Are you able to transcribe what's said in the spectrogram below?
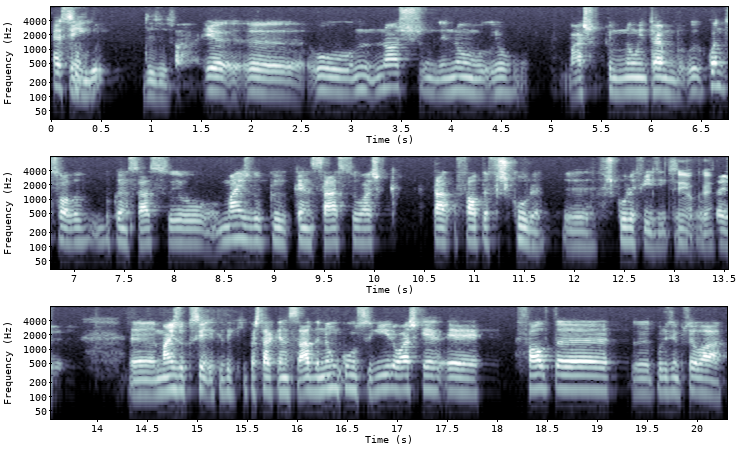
É assim, Diz isso. Eu, uh, o, nós, não, eu acho que não entramos. Quando se fala do cansaço, eu, mais do que cansaço, eu acho que tá, falta frescura, uh, frescura física. Sim, okay. Ou seja, uh, mais do que, ser, que daqui para estar cansada, não conseguir, eu acho que é, é falta, por exemplo, sei lá.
